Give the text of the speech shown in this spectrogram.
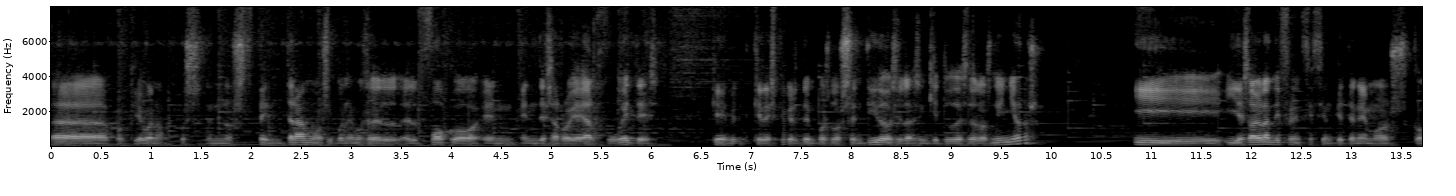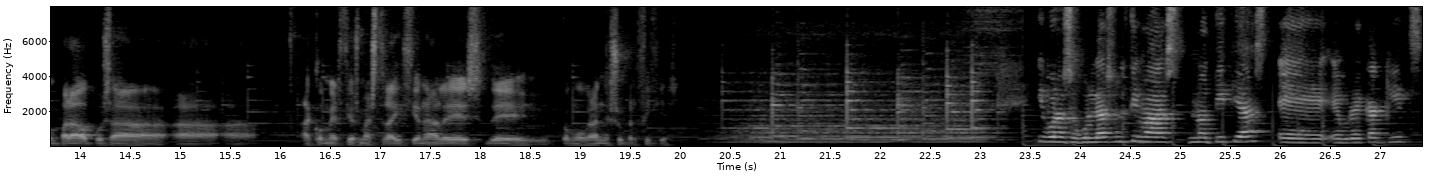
eh, porque bueno, pues nos centramos y ponemos el, el foco en, en, desarrollar juguetes que, que, despierten pues, los sentidos y las inquietudes de los niños. Y, y es la gran diferenciación que tenemos comparado pues, a, a, a comercios más tradicionales de, como grandes superficies. Y bueno, según las últimas noticias, eh, Eureka Kids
